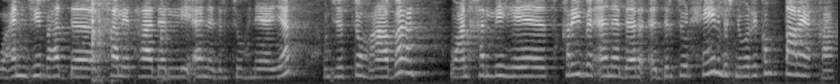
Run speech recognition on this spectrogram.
وغنجيب هاد الخليط هذا اللي أنا درتو هنايا ونجزتو مع بعض وغنخليه تقريبا أنا درتو الحين باش نوريكم الطريقة.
